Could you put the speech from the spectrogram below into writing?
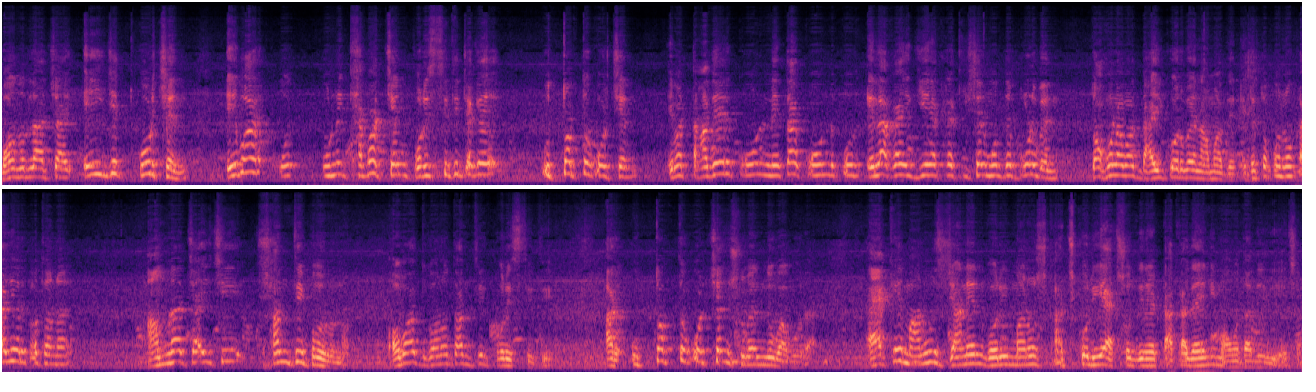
বদলা চাই, এই যে করছেন, এবার উনি খেপাচ্ছেন, পরিস্থিতিটাকে উত্তপ্ত করছেন। এবার তাদের কোন নেতা কোন কোন এলাকায় গিয়ে একটা কিসের মধ্যে পড়বেন, তখন আবার দায়ী করবেন আমাদের। এটা তো কোনো কাজের কথা নয়। আমরা চাইছি শান্তিপূর্ণ, অবাধ গণতান্ত্রিক পরিস্থিতি। আর উত্তপ্ত করছেন শুভেন্দু বাবুরা। একে মানুষ জানেন, গরিব মানুষ কাজ করিয়ে একশো দিনের টাকা দেয়নি, মমতা দিয়ে দিয়েছেন।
